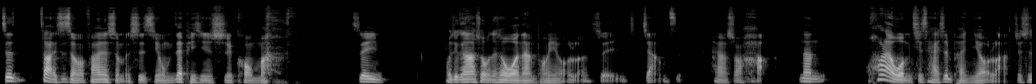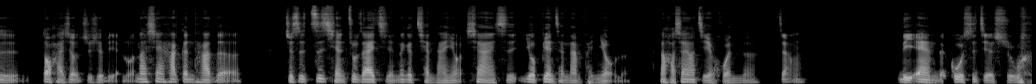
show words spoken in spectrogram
这到底是怎么发生什么事情？我们在平行时空吗？所以我就跟他说，我那时候我男朋友了，所以这样子，他就说好。那后来我们其实还是朋友啦，就是都还是有继续联络。那现在他跟他的就是之前住在一起的那个前男友，现在是又变成男朋友了，那好像要结婚了，这样。The end 的故事结束。好，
